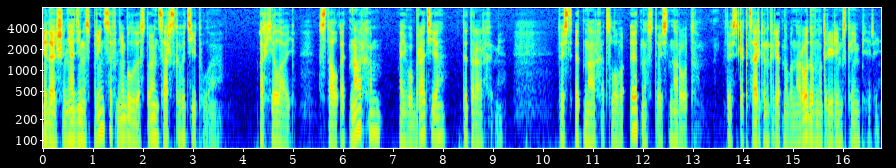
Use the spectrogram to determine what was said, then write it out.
И дальше ни один из принцев не был удостоен царского титула. Архилай стал этнархом, а его братья — тетрархами. То есть этнарх от слова этнос, то есть народ, то есть как царь конкретного народа внутри Римской империи.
